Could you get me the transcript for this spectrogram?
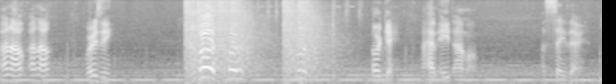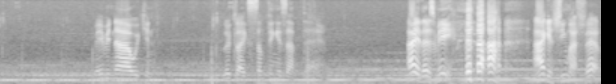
Oh no. Oh no. Where is he? Okay. I have 8 ammo. Let's save there. Maybe now we can look like something is up there. Hey, there's me! I can see myself.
